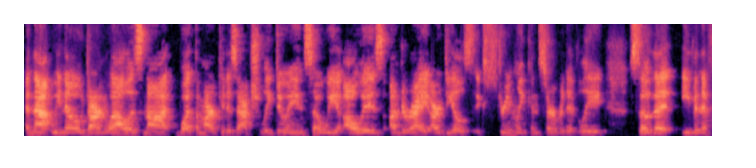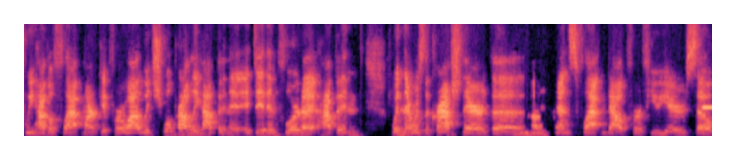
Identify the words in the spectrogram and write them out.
and that we know darn well is not what the market is actually doing. So we always underwrite our deals extremely conservatively, so that even if we have a flat market for a while, which will probably happen, it, it did in Florida, it happened when there was the crash there, the uh, Mhm. rents flattened out for a few years. So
